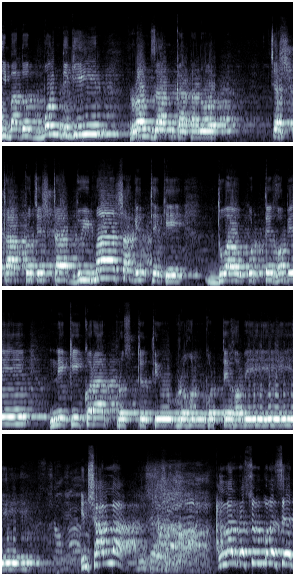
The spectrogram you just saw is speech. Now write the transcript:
ইবাদত বন্দিগির রমজান কাটানোর চেষ্টা, প্রচেষ্টা দুই মাস আগের থেকে দোয়াও করতে হবে, নেকি করার প্রস্তুতিও গ্রহণ করতে হবে। ইনশাআল্লাহ। আল্লাহর রসুল বলেছেন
